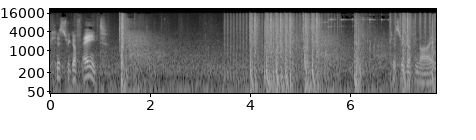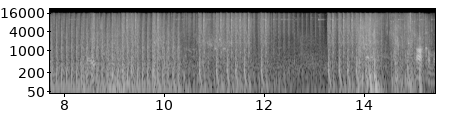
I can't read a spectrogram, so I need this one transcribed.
Kill streak of 8. Kill streak of 9. Grenade. Oh, come on.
